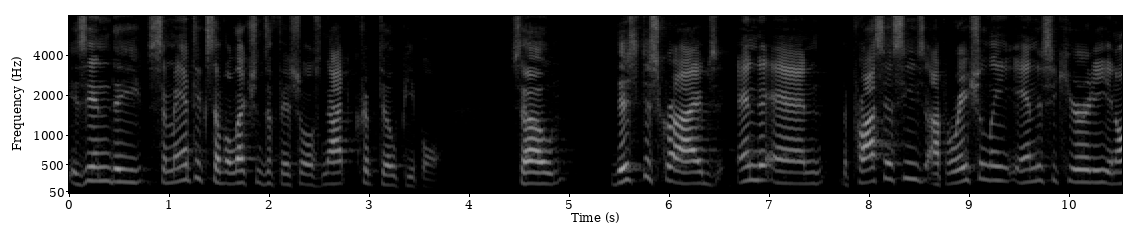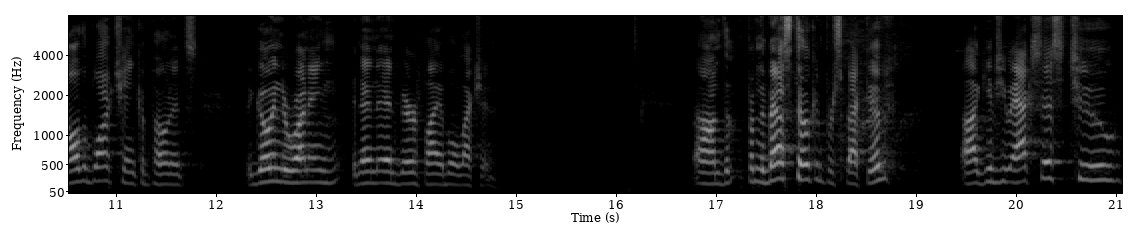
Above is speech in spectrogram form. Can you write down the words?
is in the semantics of elections officials, not crypto people. So this describes end-to-end the processes operationally and the security and all the blockchain components that go into running an end-to-end verifiable election. Um, the, from the VAST token perspective, uh, gives you access to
